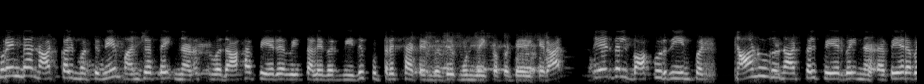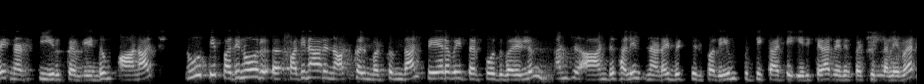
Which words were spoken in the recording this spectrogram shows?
குறைந்த நாட்கள் மட்டுமே மன்றத்தை நடத்துவதாக பேரவைத் தலைவர் மீது குற்றச்சாட்டு என்பது முன்வைக்கப்பட்டிருக்கிறார். தேர்தல் வாக்குறுதியின்படி நானூறு நாட்கள் பேரவை பேரவை நடத்தி இருக்க வேண்டும். ஆனால் நூத்தி பதினோரு பதினாறு நாட்கள் மட்டும்தான் பேரவை தற்போது வரையிலும் நான்கு ஆண்டுகளில் நடைபெற்றிருப்பதையும் சுட்டிக்காட்டி இருக்கிறார் எதிர்க்கட்சி தலைவர்.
